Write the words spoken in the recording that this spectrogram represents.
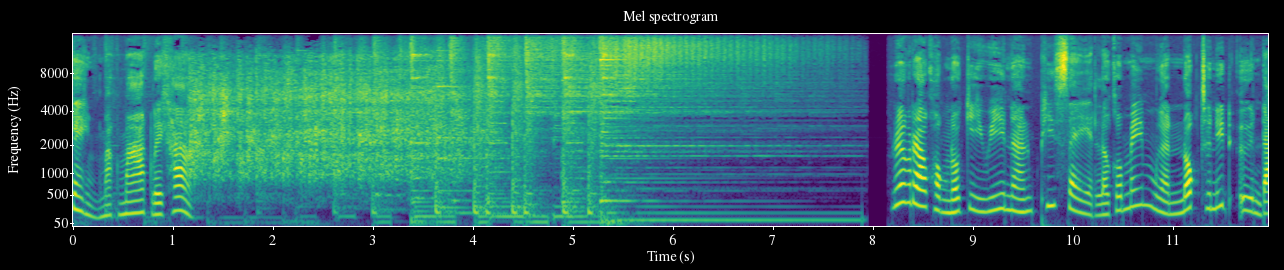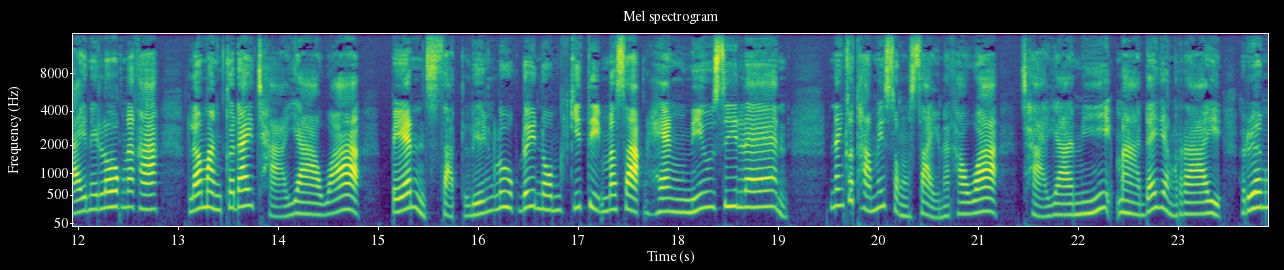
เก่งมากๆเลยค่ะ รื่องราวของนกกีวีนั้นพิเศษแล้วก็ไม่เหมือนนกชนิดอื่นใดในโลกนะคะ แล้วมันก็ได้ฉายาว่าเป็นสัตว์เลี้ยงลูกด้วยนมกิติมศักดิ์แห่งนิวซีแลนด์ นั่นก็ทำให้สงสัยนะคะว่า ฉายานี้มาได้อย่างไร เรื่อง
